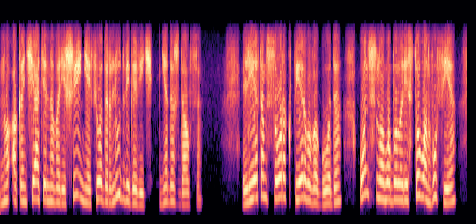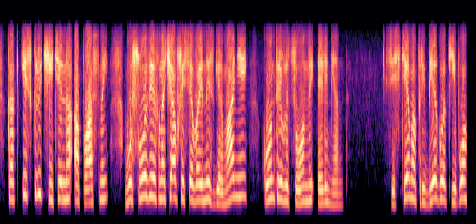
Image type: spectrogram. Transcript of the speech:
Но окончательного решения Федор Людвигович не дождался. Летом 41 -го года он снова был арестован в Уфе как исключительно опасный в условиях начавшейся войны с Германией контрреволюционный элемент. Система прибегла к его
